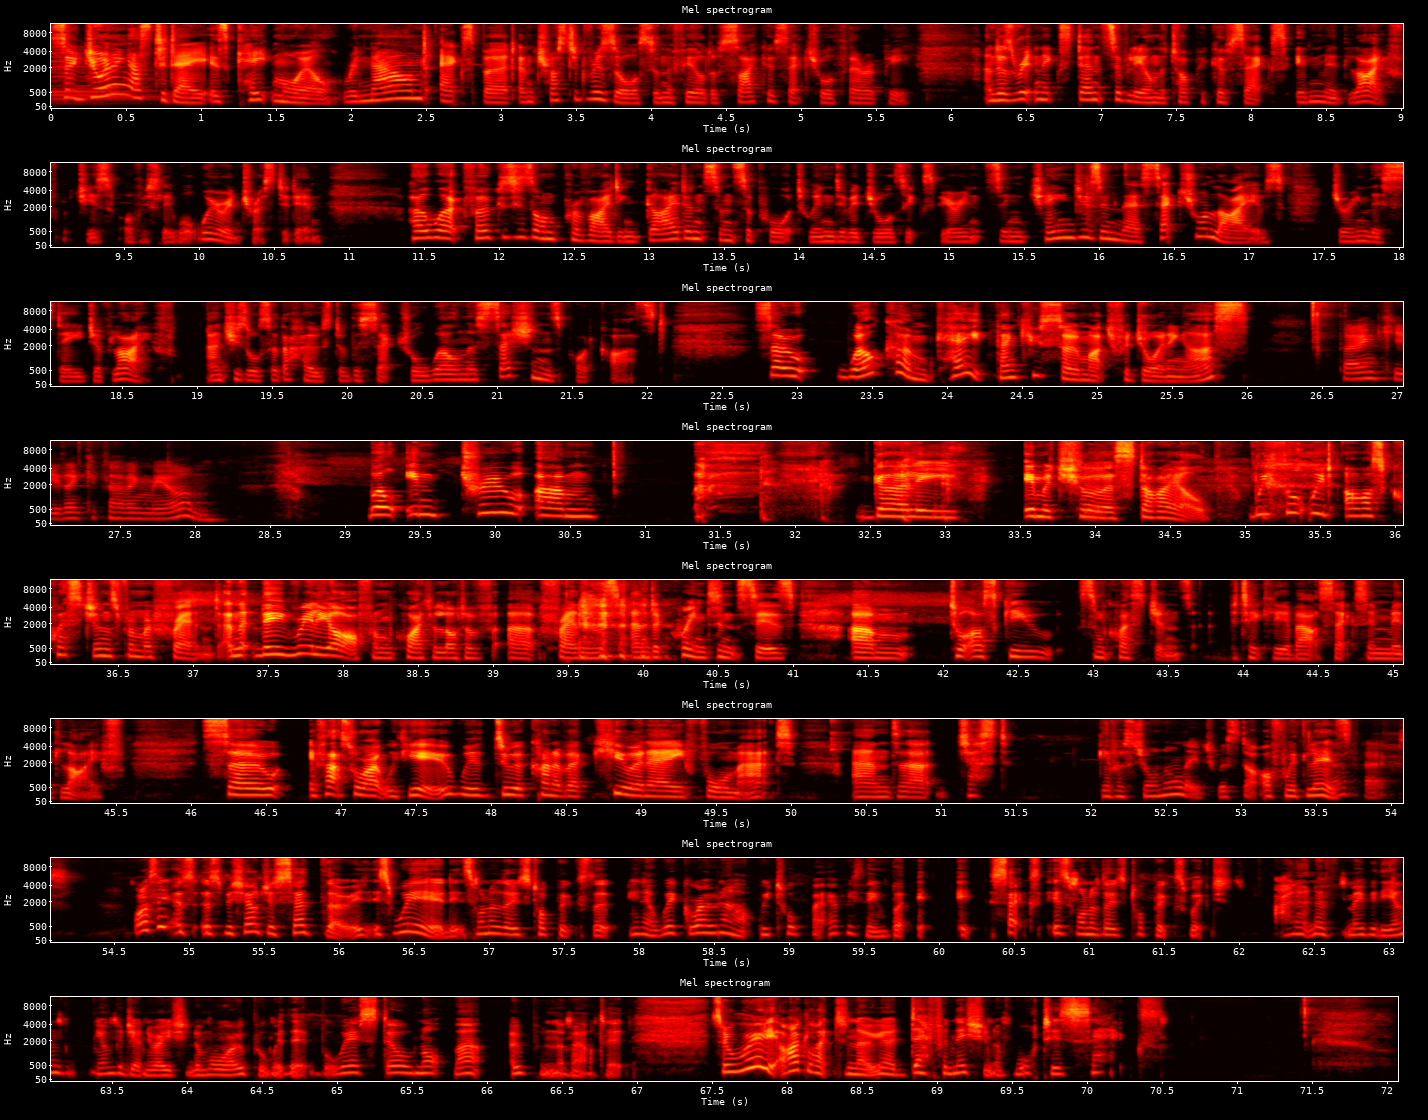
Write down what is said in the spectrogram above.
So, joining us today is Kate Moyle, renowned expert and trusted resource in the field of psychosexual therapy, and has written extensively on the topic of sex in midlife, which is obviously what we're interested in. Her work focuses on providing guidance and support to individuals experiencing changes in their sexual lives during this stage of life. And she's also the host of the Sexual Wellness Sessions podcast. So, welcome, Kate. Thank you so much for joining us. Thank you. Thank you for having me on. Well, in true um, girly immature style, we thought we'd ask questions from a friend, and they really are from quite a lot of uh, friends and acquaintances um, to ask you some questions, particularly about sex in midlife. So, if that's all right with you, we'll do a kind of a Q and A format, and uh, just give us your knowledge. We'll start off with Liz. Perfect. Well, I think as, as Michelle just said, though, it, it's weird. It's one of those topics that you know we're grown up, we talk about everything, but it, it, sex is one of those topics which I don't know if maybe the young, younger generation are more open with it, but we're still not that open about it. So, really, I'd like to know, you know, definition of what is sex.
